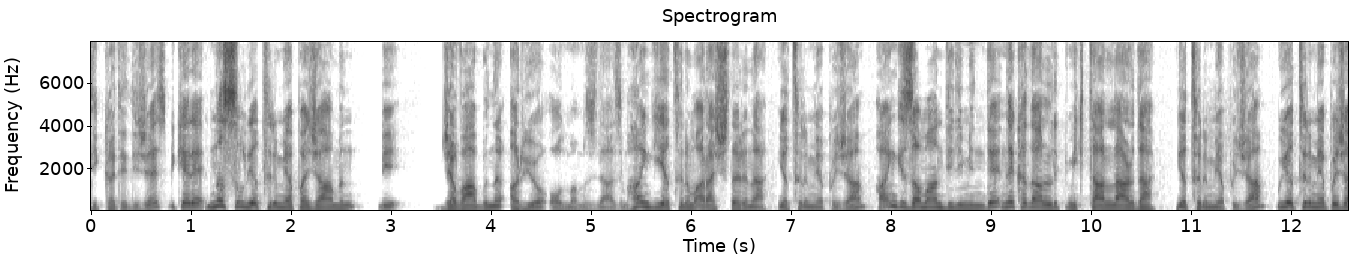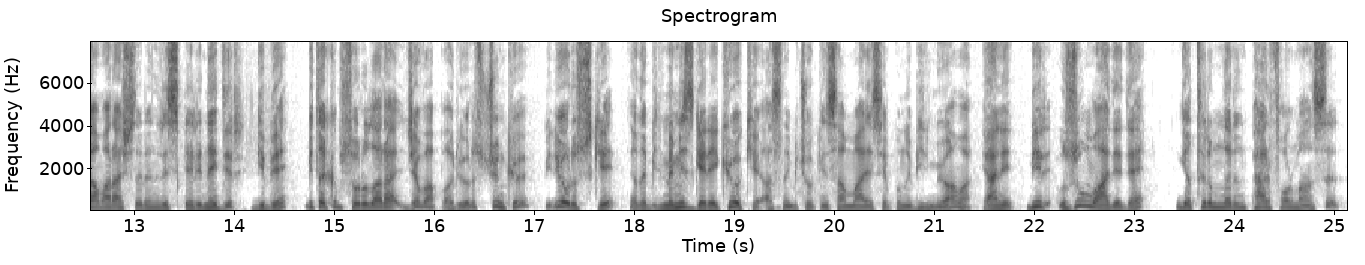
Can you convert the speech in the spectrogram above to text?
dikkat edeceğiz? Bir kere nasıl yatırım yapacağımın bir cevabını arıyor olmamız lazım. Hangi yatırım araçlarına yatırım yapacağım? Hangi zaman diliminde ne kadarlık miktarlarda yatırım yapacağım? Bu yatırım yapacağım araçların riskleri nedir gibi bir takım sorulara cevap arıyoruz. Çünkü biliyoruz ki ya da bilmemiz gerekiyor ki aslında birçok insan maalesef bunu bilmiyor ama yani bir uzun vadede yatırımların performansı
